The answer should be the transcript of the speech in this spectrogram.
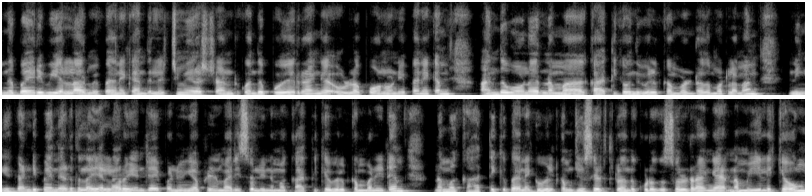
இந்த பைரவி எல்லாருமே பார்த்தீங்கன்னா அந்த லட்சுமி ரெஸ்டாரண்ட்டுக்கு வந்து போயிடுறாங்க. உள்ளே போனோடனே பண்ணிக்க அந்த ஓனர் நம்ம கார்த்திகை வந்து வெல்கம் பண்ணுறது மட்டும் இல்லாமல் நீங்கள் கண்டிப்பாக இந்த இடத்துல எல்லாரும் என்ஜாய் பண்ணுவீங்க அப்படின்னு மாதிரி சொல்லி நம்ம கார்த்திகை வெல்கம் பண்ணிவிட்டு நம்ம கார்த்திக்கு எனக்கு வெல்கம் ஜூஸ் எடுத்துகிட்டு வந்து கொடுக்க சொல்கிறாங்க நம்ம இலக்கியாவும்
